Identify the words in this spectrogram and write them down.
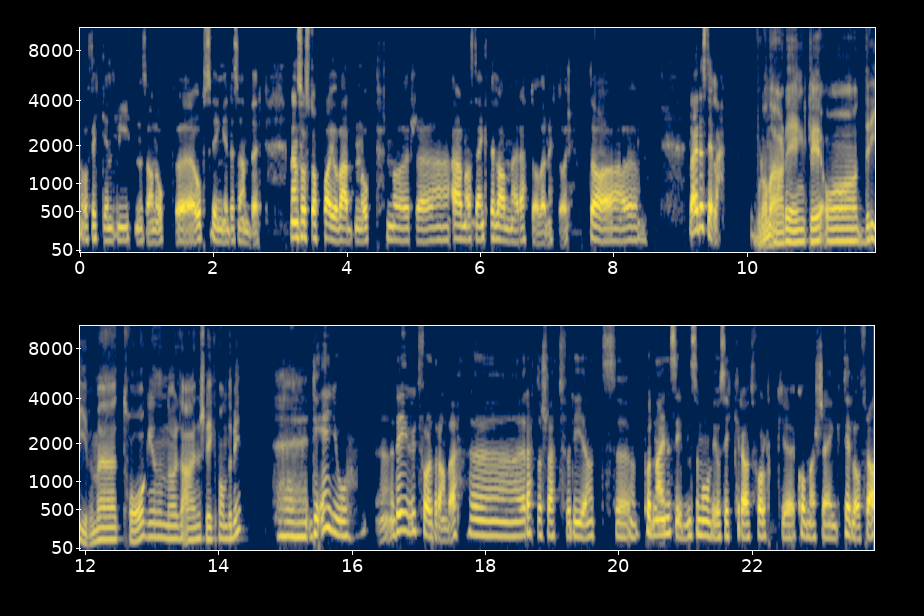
og fikk en liten sånn opp, oppsving i desember. Men så stoppa jo verden opp når Erna stengte landet rett over nyttår. Da ble det stille. Hvordan er det egentlig å drive med tog når det er en slik pandemi? Eh, det er jo eh, det er utfordrende, eh, rett og slett fordi at på den ene siden så må vi jo sikre at folk kommer seg til og fra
